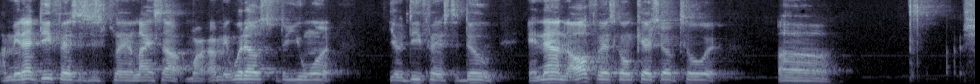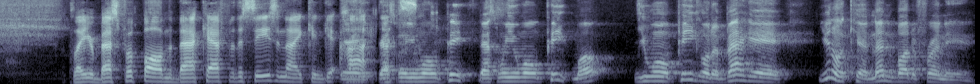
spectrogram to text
I mean that defense is just playing lights out, Mark. I mean, what else do you want your defense to do? And now the offense gonna catch up to it. Uh, Play your best football in the back half of the season. I can get hot. That's, that's, when you won't peak. That's when you won't peak, Mark. You won't peak on the back end. You don't care nothing about the front end.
